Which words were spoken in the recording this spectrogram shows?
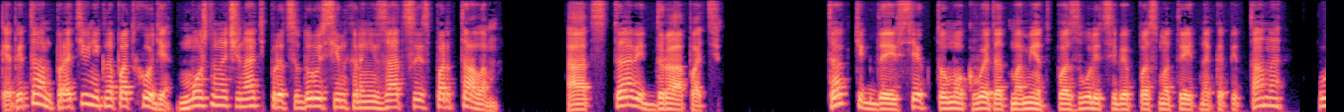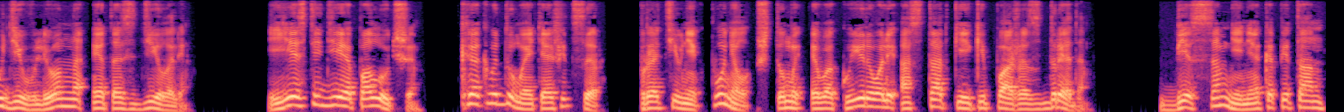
«Капитан, противник на подходе. Можно начинать процедуру синхронизации с порталом». «Отставить драпать!» Тактик, да и все, кто мог в этот момент позволить себе посмотреть на капитана, удивленно это сделали. «Есть идея получше. Как вы думаете, офицер, противник понял, что мы эвакуировали остатки экипажа с дредом?» «Без сомнения, капитан.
